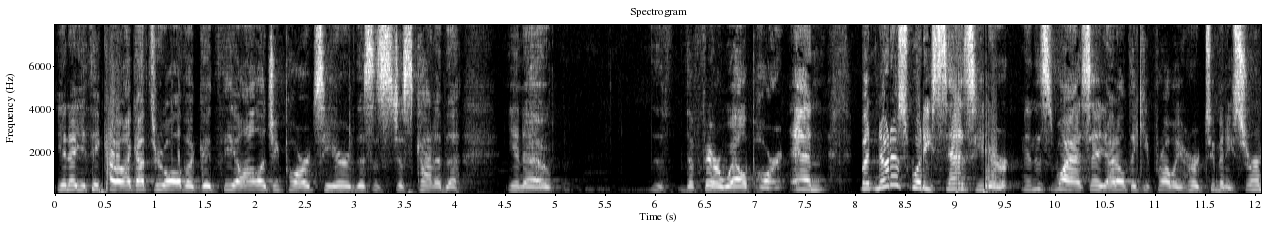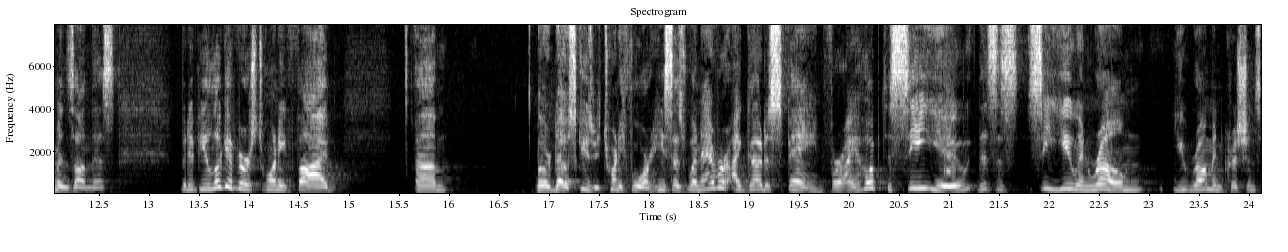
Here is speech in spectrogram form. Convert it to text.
you know, you think, oh, I got through all the good theology parts here. This is just kind of the, you know, the, the farewell part. And but notice what he says here, and this is why I say I don't think you probably heard too many sermons on this. But if you look at verse 25, um, or no, excuse me, 24. He says, Whenever I go to Spain, for I hope to see you, this is see you in Rome, you Roman Christians,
